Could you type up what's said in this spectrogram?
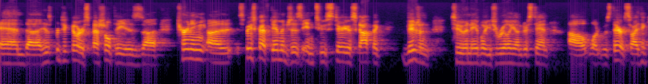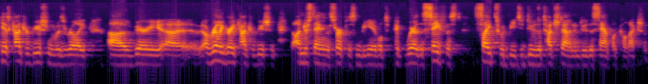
and uh, his particular specialty is uh, turning uh, spacecraft images into stereoscopic vision to enable you to really understand uh, what was there. So I think his contribution was really uh, very, uh, a really great contribution to understanding the surface and being able to pick where the safest sites would be to do the touchdown and do the sample collection.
